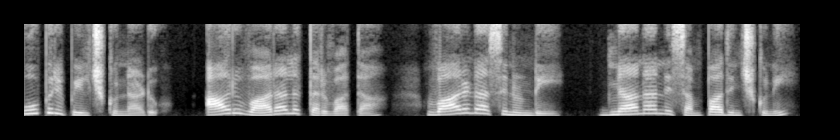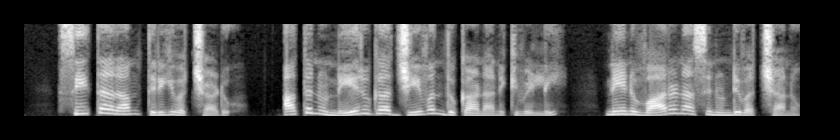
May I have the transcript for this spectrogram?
ఊపిరి పీల్చుకున్నాడు. ఆరు వారాల తరువాత వారణాసి నుండి జ్ఞానాన్ని సంపాదించుకుని సీతారాం తిరిగి వచ్చాడు. అతను నేరుగా జీవన్ దుకాణానికి వెళ్ళి నేను వారణాసి నుండి వచ్చాను.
